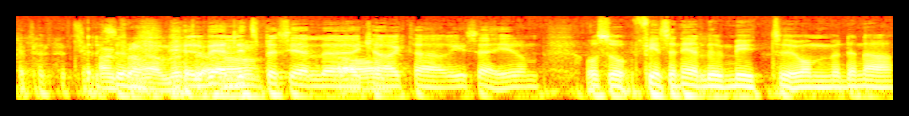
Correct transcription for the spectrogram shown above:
Helvete, En väldigt ja. speciell eh, Ja. karaktär i sig. Och så finns en hel myt om den här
